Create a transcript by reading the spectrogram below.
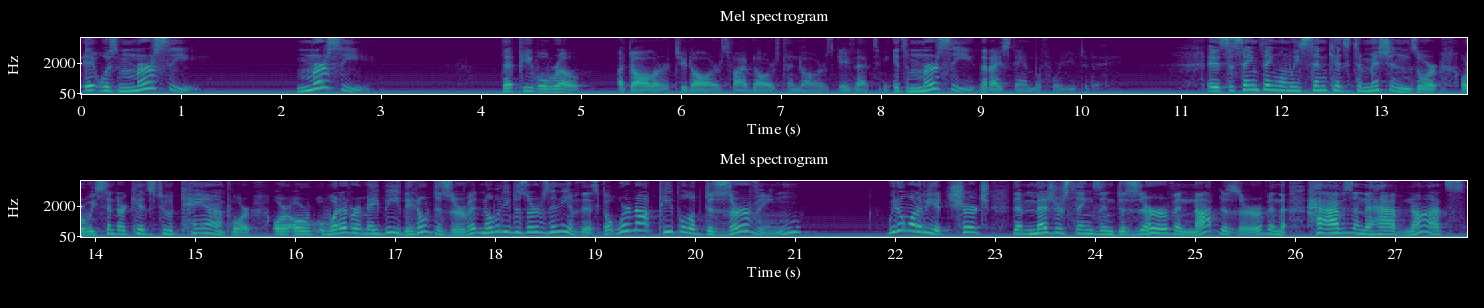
It was mercy, mercy that people wrote a dollar, two dollars, five dollars, ten dollars, gave that to me. It's mercy that I stand before you today. It's the same thing when we send kids to missions or, or we send our kids to a camp or, or, or whatever it may be. They don't deserve it. Nobody deserves any of this. But we're not people of deserving. We don't want to be a church that measures things in deserve and not deserve and the haves and the have nots.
